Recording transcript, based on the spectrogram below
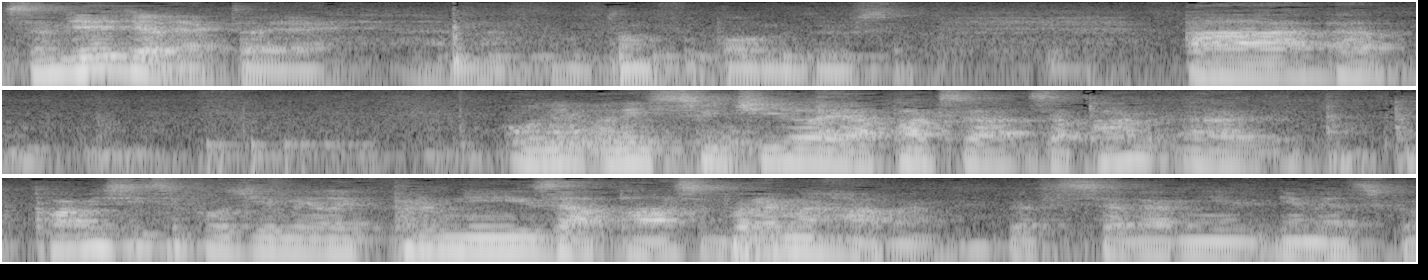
jsem věděl, jak to je v tom fotbalovém drusu. A, a oni, oni cvičili a pak za, za pár, pár měsíce později měli první zápas v Bremerhaven v severní Německu.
